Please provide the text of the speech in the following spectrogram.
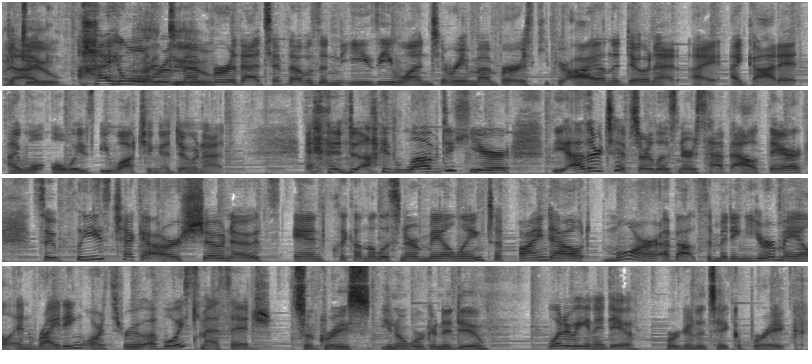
I do. I will I do. remember that tip. That was an easy one to remember. Is keep your eye on the donut. I, I got it. I will always be watching a donut. And I'd love to hear the other tips our listeners have out there. So please check out our show notes and click on the listener mail link to find out more about submitting your mail in writing or through a voice message. So, Grace, you know what we're going to do? What are we going to do? We're going to take a break.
